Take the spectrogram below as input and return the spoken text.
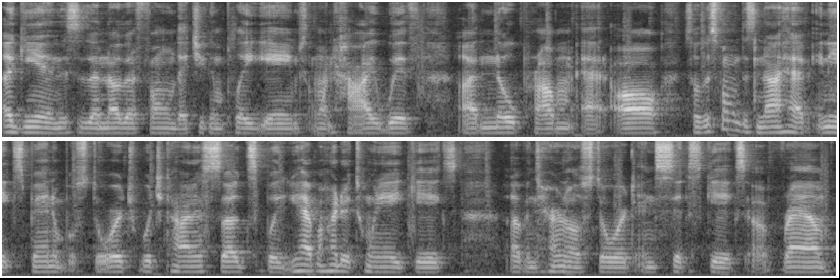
Again, this is another phone that you can play games on high with, uh, no problem at all. So this phone does not have any expandable storage, which kind of sucks, but you have 128 gigs of internal storage and 6 gigs of RAM.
